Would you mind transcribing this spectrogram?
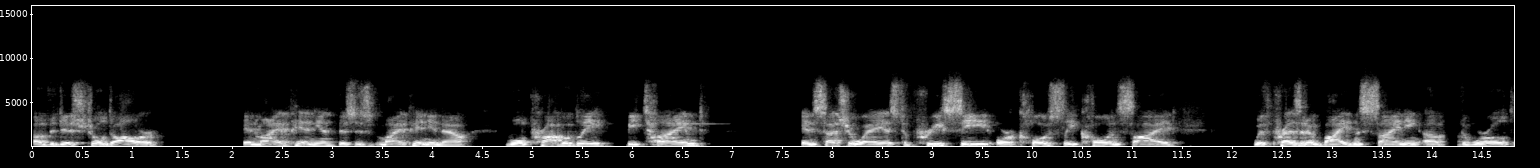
of the digital dollar, in my opinion, this is my opinion now, will probably be timed in such a way as to precede or closely coincide with President Biden's signing of the World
